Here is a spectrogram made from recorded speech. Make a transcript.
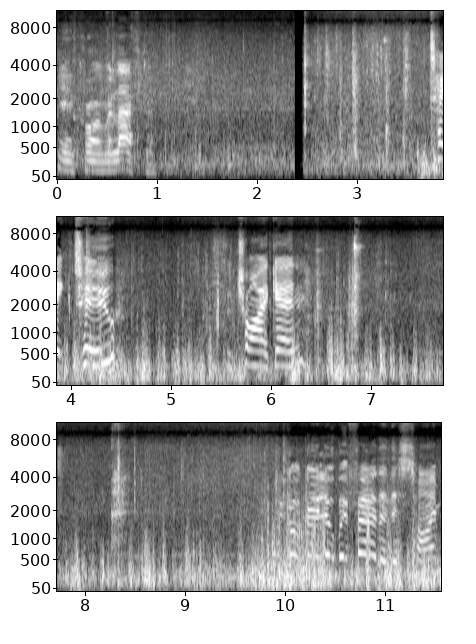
Yeah, crying with laughter. take two. We'll try again. We've got to go a little bit further this time.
